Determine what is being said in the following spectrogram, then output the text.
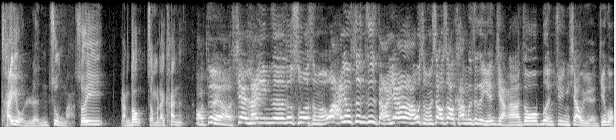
才有人助嘛。所以，朗东怎么来看呢？哦，对啊，现在蓝营呢都说什么？哇，又政治打压啊？为什么赵少康的这个演讲啊都不能进校园？结果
